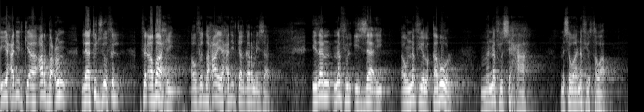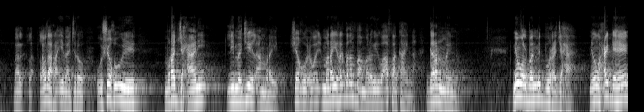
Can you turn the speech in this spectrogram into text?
iyo xadiidkii ah arbacun laa tujzu fi اladaaxi aw fi daxaaya xadiidkaad garanaysaan idan nafyu اlijzaa'i aw nafyu اlqabuul ma nafyu sixa mise waa nafyu hawaab labadaa ra'yi baa jiro uu sheekhu u yihi murajaxaani limajiiءi اlamrayn sheekhu maray rag badan baa maro yidhi waa afkaan ka haynaa garan mayno nin walba mid buu rajaxaa nin waxay dhaheen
